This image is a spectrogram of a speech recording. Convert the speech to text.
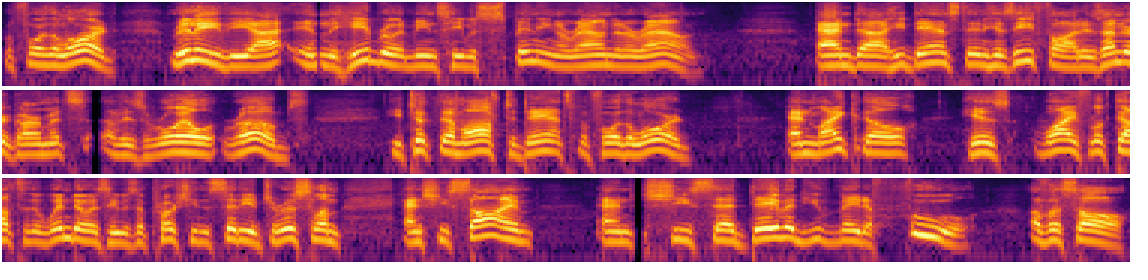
before the Lord. Really, the uh, in the Hebrew, it means he was spinning around and around. And uh, he danced in his ephod, his undergarments of his royal robes. He took them off to dance before the Lord. And Michal, his wife, looked out through the window as he was approaching the city of Jerusalem, and she saw him, and she said, David, you've made a fool of us all,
